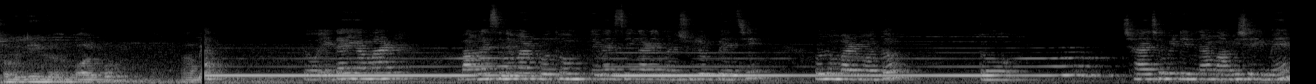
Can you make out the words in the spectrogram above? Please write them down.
ছবিটির গল্প। তো এটাই আমার বাংলা সিনেমার প্রথম প্লেব্যাক সিঙ্গারে মানে সুযোগ পেয়েছি প্রথমবারের মতো। তো ছায়াছবিটির নাম আমি সেই মেয়ে।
